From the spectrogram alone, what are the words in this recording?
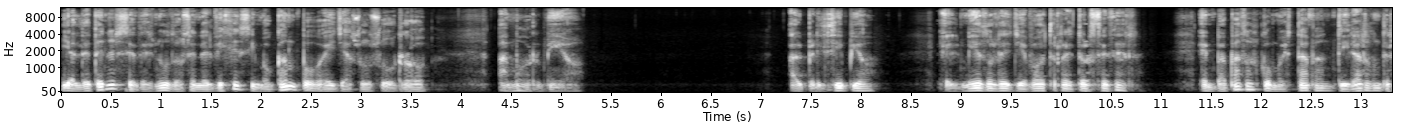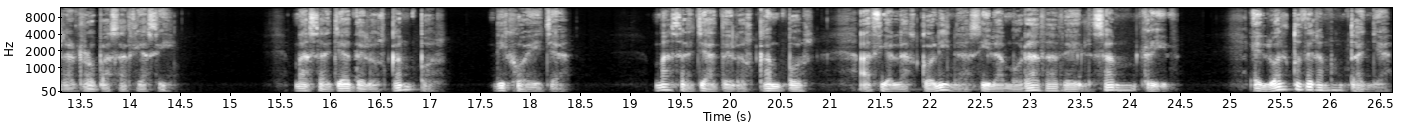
Y al detenerse desnudos en el vigésimo campo ella susurró «¡Amor mío!». Al principio, el miedo les llevó a retroceder. Empapados como estaban, tiraron de las ropas hacia sí. «Más allá de los campos», dijo ella. «Más allá de los campos, hacia las colinas y la morada del Sam Reef, en lo alto de la montaña.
